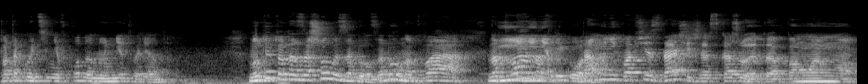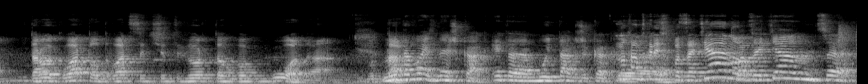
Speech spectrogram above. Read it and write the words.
по такой цене входа, ну, нет вариантов. Ну, ты туда зашел и забыл. Забыл на два, на два, на Не-не-не, три года. Там у них вообще сдача, сейчас скажу, это, по-моему, второй квартал 24 года. Вот Ну, так. давай, знаешь как, это будет так же, как... Ну, там, э, скорее всего, подзатянут. подзатянутся,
